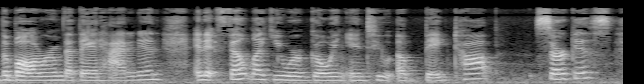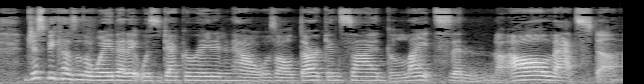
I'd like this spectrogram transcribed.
the ballroom that they had had it in, and it felt like you were going into a big top circus just because of the way that it was decorated and how it was all dark inside, the lights and all that stuff.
